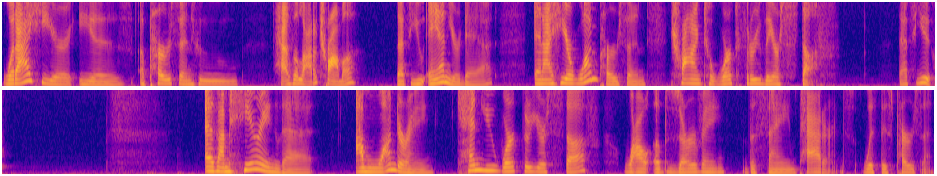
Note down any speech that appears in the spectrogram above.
What I hear is a person who has a lot of trauma. That's you and your dad. And I hear one person trying to work through their stuff. That's you. As I'm hearing that, I'm wondering can you work through your stuff while observing the same patterns with this person?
